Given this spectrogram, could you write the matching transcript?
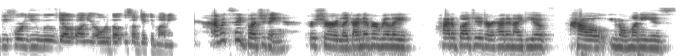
before you moved out on your own about the subject of money? I would say budgeting for sure. Like I never really had a budget or had an idea of how, you know, money is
